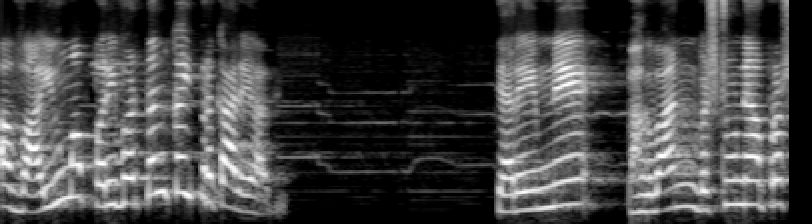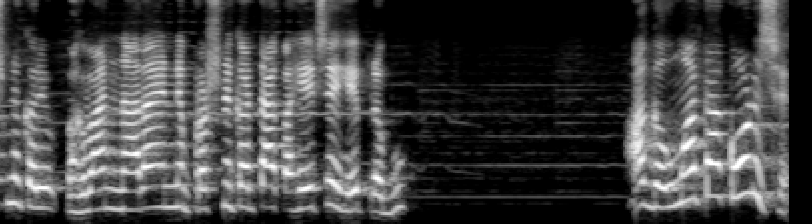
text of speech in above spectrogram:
આ વાયુમાં પરિવર્તન કઈ પ્રકારે આવ્યું? ત્યારે એમને ભગવાન વિષ્ણુને આ પ્રશ્ન કર્યો. ભગવાન નારાયણને પ્રશ્ન કરતા કહે છે, હે પ્રભુ, આ ગૌમાતા કોણ છે?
